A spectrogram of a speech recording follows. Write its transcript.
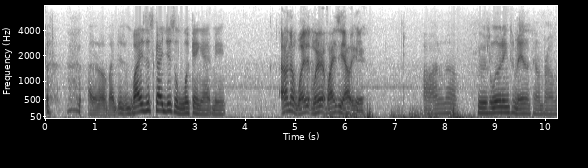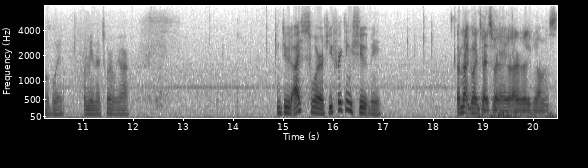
I don't know if I just. Why is this guy just looking at me? I don't know why. Where? Why is he out here? Oh, I don't know. He was looting Tomato Town, probably. I mean, that's where we are. Dude, I swear, if you freaking shoot me, I'm not going to. I swear. I, I really promise.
